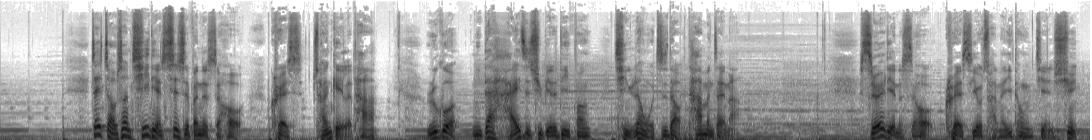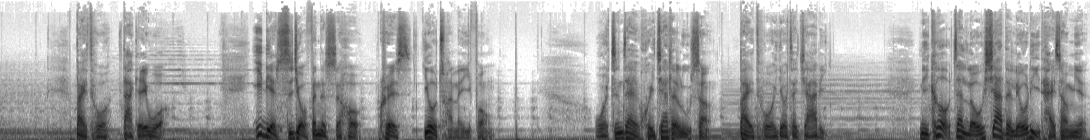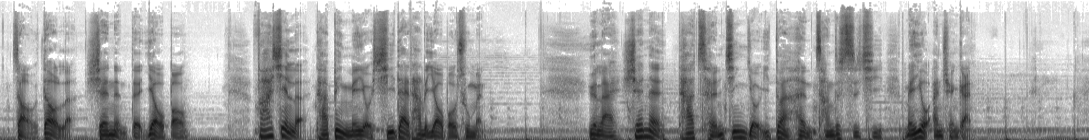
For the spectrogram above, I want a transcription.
在早上七点四十分的时候，Chris 传给了他：“如果你带孩子去别的地方，请让我知道他们在哪。”十二点的时候，Chris 又传了一通简讯，拜托打给我。一点十九分的时候，Chris 又传了一封，我正在回家的路上，拜托又在家里。尼克在楼下的琉璃台上面找到了 Shannon 的药包，发现了他并没有携带他的药包出门。原来 Shannon 他曾经有一段很长的时期没有安全感。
